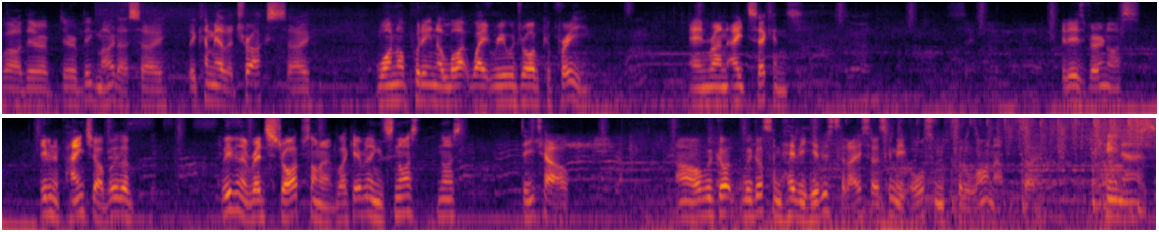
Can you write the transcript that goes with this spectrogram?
Well, they're a, they're a big motor, so they come out of the trucks. So why not put it in a lightweight rear-wheel drive Capri and run eight seconds? It is very nice. Even the paint job, look at the, even the red stripes on it. Like everything's nice, nice detail. Oh, we got we got some heavy hitters today, so it's gonna be awesome for the lineup. So keen as.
